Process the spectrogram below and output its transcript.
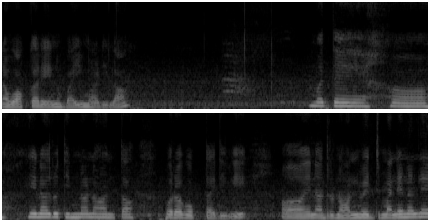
ನಾವು ವಾಕರ್ ಏನು ಬೈ ಮಾಡಿಲ್ಲ. ಮತ್ತು ಏನಾದರೂ ತಿನ್ನೋಣ ಅಂತ ಹೊರಗೆ ಹೋಗ್ತಾ ಇದ್ದೀವಿ ಏನಾದರೂ ನಾನ್ ವೆಜ್ ಮನೆಯಲ್ಲೇ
